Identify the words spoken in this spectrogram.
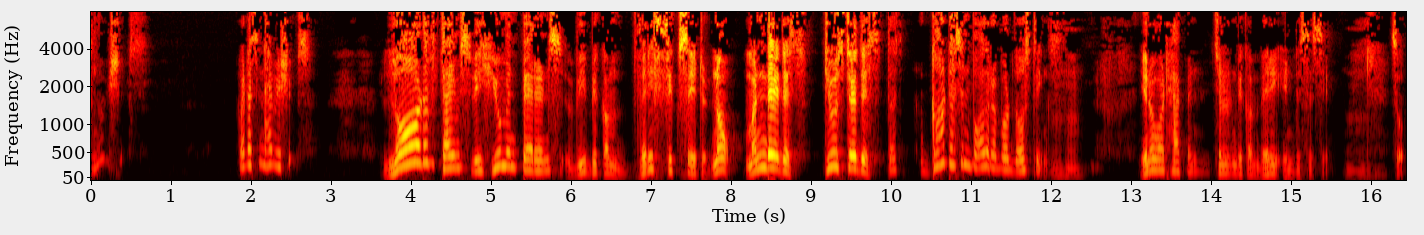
No issues. God doesn't have issues. Lot of times we human parents, we become very fixated. No, Monday this, Tuesday this. God doesn't bother about those things. Mm-hmm. You know what happened? Children become very indecisive. Mm. So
